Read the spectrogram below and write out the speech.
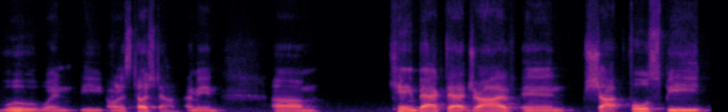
Wu when he on his touchdown. I mean, um, came back that drive and shot full speed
